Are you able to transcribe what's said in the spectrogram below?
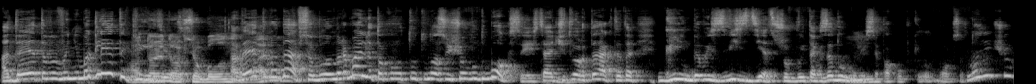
А до этого вы не могли это переделать? А до этого все было нормально. А до этого, да, все было нормально, только вот тут у нас еще лутбоксы есть. А четвертый акт это гриндовый звездец, чтобы вы так задумались mm-hmm. о покупке лутбоксов. Но ничего.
